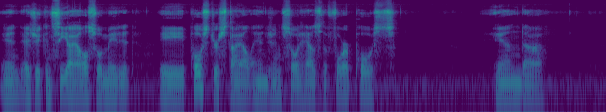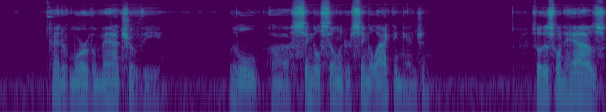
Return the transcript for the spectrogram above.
And as you can see, I also made it a poster style engine, so it has the four posts and uh, kind of more of a match of the little uh, single cylinder, single acting engine. So this one has,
